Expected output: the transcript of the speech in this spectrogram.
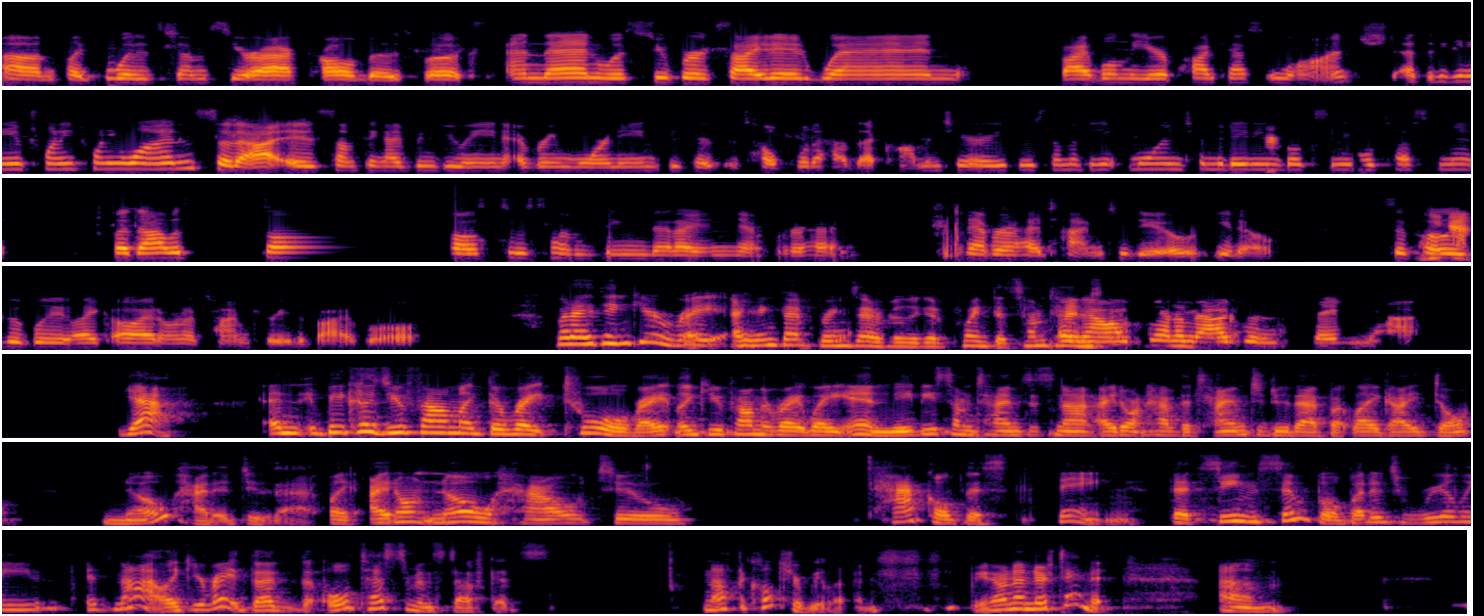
um, like Wisdom, Sirach, all of those books, and then was super excited when Bible in the Year podcast launched at the beginning of 2021. So that is something I've been doing every morning because it's helpful to have that commentary through some of the more intimidating books in the Old Testament. But that was also something that I never had never had time to do. You know, supposedly yeah. like, oh, I don't have time to read the Bible. But I think you're right. I think that brings out a really good point that sometimes and now I can't imagine saying that. Yeah. And because you found like the right tool, right? Like you found the right way in. Maybe sometimes it's not, I don't have the time to do that, but like I don't know how to do that. Like I don't know how to tackle this thing that seems simple, but it's really, it's not. Like you're right. The, the Old Testament stuff gets not the culture we live in. we don't understand it. Um,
